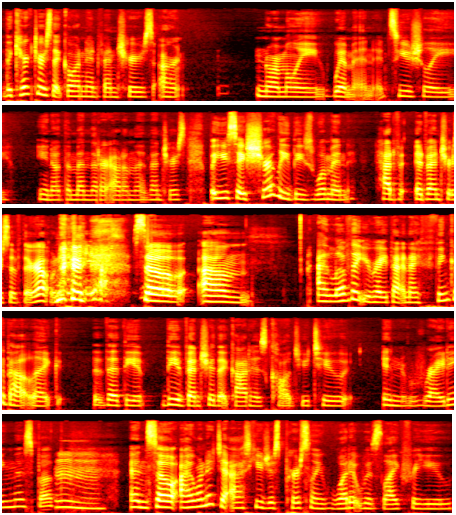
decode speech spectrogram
the characters that go on adventures aren't normally women. It's usually you know the men that are out on the adventures. But you say surely these women had adventures of their own. yeah. so um, I love that you write that, and I think about like that the the adventure that God has called you to in writing this book. Mm. And so I wanted to ask you just personally what it was like for you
